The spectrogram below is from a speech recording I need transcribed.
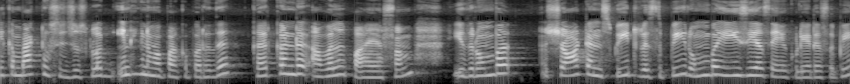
வெல்கம் பேக் டு சிஜூஸ் பிளாக் இன்றைக்கி நம்ம பார்க்க போகிறது கற்கண்டு அவல் பாயாசம். இது ரொம்ப ஷார்ட் அண்ட் ஸ்வீட் ரெசிபி ரொம்ப ஈஸியாக செய்யக்கூடிய ரெசிபி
